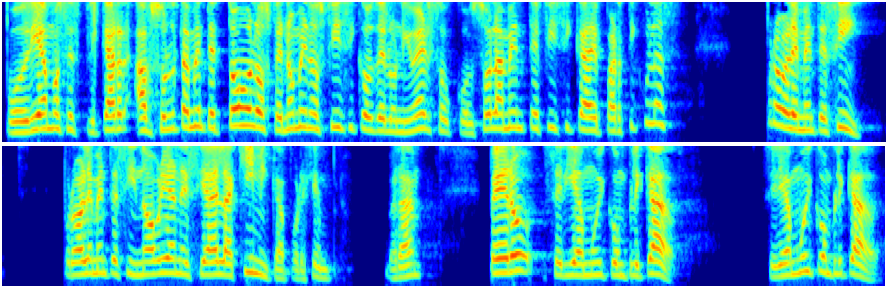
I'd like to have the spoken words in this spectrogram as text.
podríamos explicar absolutamente todos los fenómenos físicos del universo con solamente física de partículas. Probablemente sí, probablemente sí, no habría necesidad de la química, por ejemplo, ¿verdad? Pero sería muy complicado, sería muy complicado.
